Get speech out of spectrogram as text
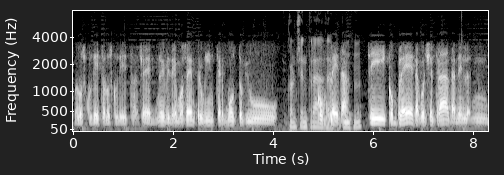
ma lo scudetto è lo scudetto. Cioè, noi vedremo sempre un Inter molto più Concentrata. completa, Mhm. sì, completa, concentrata nel, nel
